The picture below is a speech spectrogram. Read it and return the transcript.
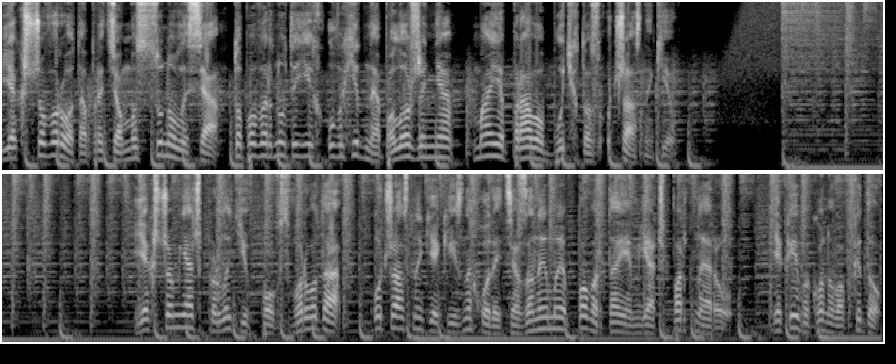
Якщо ворота при цьому зсунулися, то повернути їх у вихідне положення має право будь-хто з учасників. Якщо м'яч пролетів повз ворота, учасник, який знаходиться за ними, повертає м'яч партнеру, який виконував кидок.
